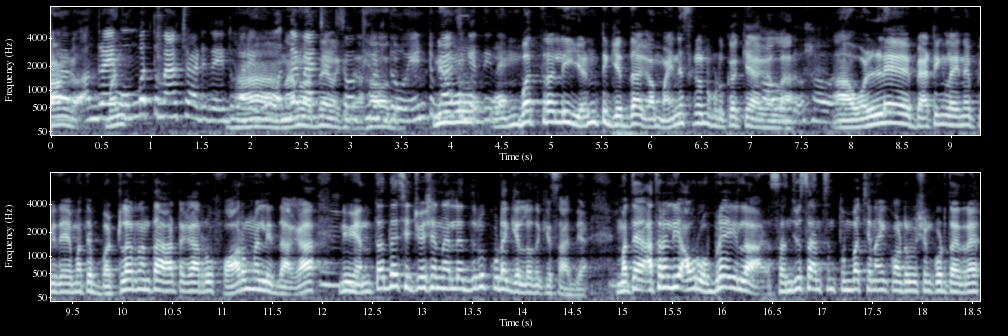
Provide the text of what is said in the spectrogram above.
ಹೇಳ್ಬೋದು. ಅಂದ್ರೆ ಮಂ- ಒಂಬತ್ತು ಮ್ಯಾಚ್ ಆಡಿದೆ. ಇದುವರೆಗೂ ಒಂದೇ ಮ್ಯಾಚ್ ಅದ್ನೇ ಹೇಳ್ತಿದ್ದೆ. ಸೋತಿರೋದು ಎಂಟು ಮ್ಯಾಚ್ ನೀವು ಗೆದ್ದಿದೆ. ಒಂಬತ್ತರಲ್ಲಿ ಎಂಟು ಗೆದ್ದಾಗ ಮೈನಸ್ ಗಳನ್ನ ಹುಡುಕಕ್ಕೆ ಆಗಲ್ಲ. ಒಳ್ಳೆ ಬ್ಯಾಟಿಂಗ್ ಲೈನ್ ಅಪ್ ಇದೆ. ಮತ್ತೆ ಬಟ್ಲರ್ ನಂತ ಆಟಗಾರರು ಫಾರ್ಮ್ನಲ್ಲಿ ಇದ್ದಾಗ ನೀವು ಎಂತದ್ದೇ ಸಿಚುವೇಶನ್ ಅಲ್ಲಿದ್ರು ಕೂಡ ಗೆಲ್ಲೋದಕ್ಕೆ ಸಾಧ್ಯ. ಮತ್ತೆ ಅದರಲ್ಲಿ ಅವ್ರು ಒಬ್ಬರೇ ಇಲ್ಲ. ಸಂಜು ಸ್ಯಾಮ್ಸನ್ ತುಂಬಾ ಚೆನ್ನಾಗಿ ಕಾಂಟ್ರಿಬ್ಯೂಷನ್ ಕೊಡ್ತಾ ಇದ್ರೆ.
